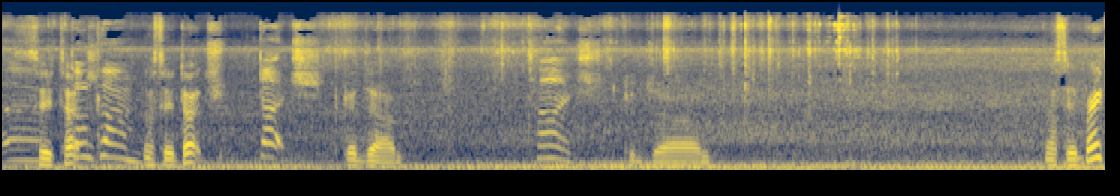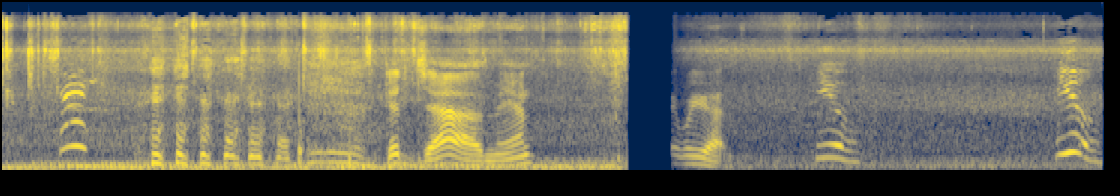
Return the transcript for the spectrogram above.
Uh, Say touch. Come, come. No, say touch. Touch. Good job. Touch. Good job. Now say break. Break. Good job, man. Where you at? Heel. Heel.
